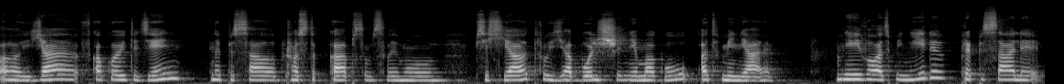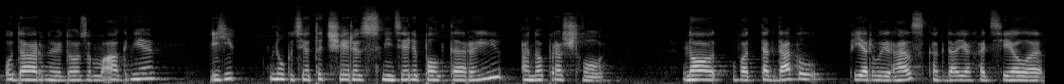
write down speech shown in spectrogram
Э, я в какой-то день написала просто капсом своему психиатру, я больше не могу, отменяю. Мне его отменили, прописали ударную дозу магния, и ну, где-то через недели полторы оно прошло. Но вот тогда был первый раз, когда я хотела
